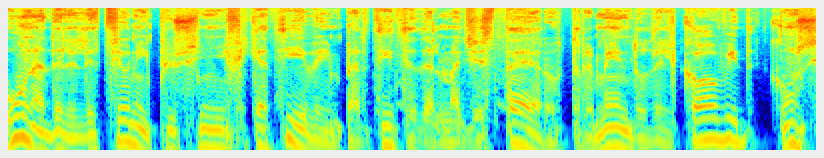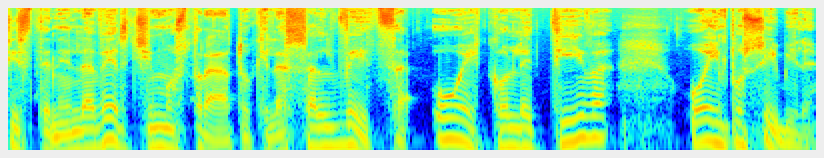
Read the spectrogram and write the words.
Una delle lezioni più significative impartite dal Magistero tremendo del Covid consiste nell'averci mostrato che la salvezza o è collettiva o è impossibile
